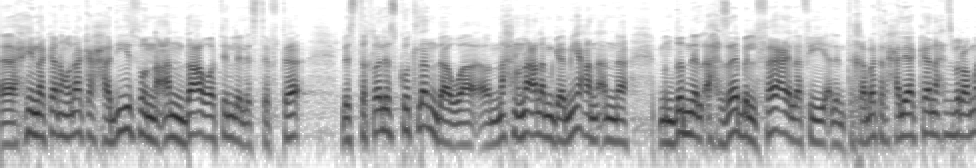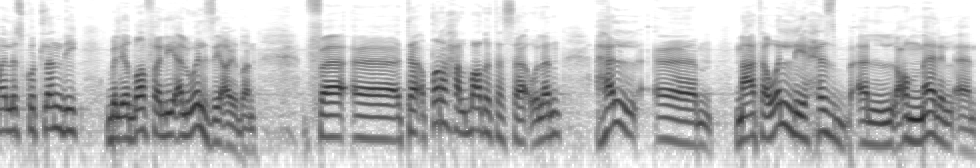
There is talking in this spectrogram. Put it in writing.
آه، حين كان هناك حديث عن دعوة للاستفتاء لاستقلال اسكتلندا. ونحن نعلم جميعا أن من ضمن الأحزاب الفاعلة في الانتخابات الحالية كان حزب العمال الاسكتلندي بالإضافة للويلزي أيضا. فطرح البعض تساؤلا هل مع تولي حزب العمال الآن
